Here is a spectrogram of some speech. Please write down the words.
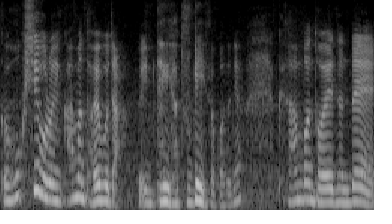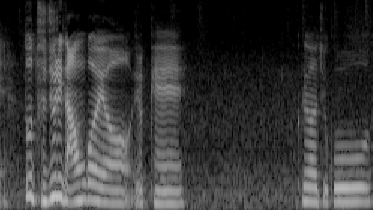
그 혹시 모르니까 한 번 더 해보자. 그 임태기가 두 개 있었거든요. 그래서 한 번 더 했는데 또 두 줄이 나온 거예요. 이렇게 그래가지고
